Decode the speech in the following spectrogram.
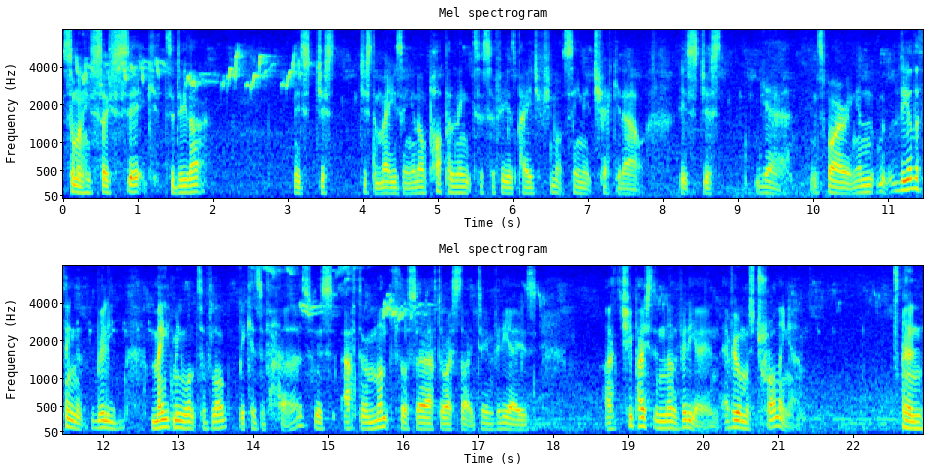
someone who's so sick to do that it's just just amazing and I'll pop a link to Sofia's page if you've not seen it check it out it's just, yeah, inspiring. And the other thing that really made me want to vlog because of hers was after a month or so after I started doing videos, I, she posted another video and everyone was trolling her and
